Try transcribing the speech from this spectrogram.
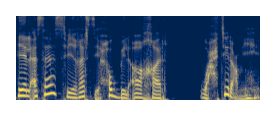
هي الأساس في غرس حب الآخر واحترامه.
